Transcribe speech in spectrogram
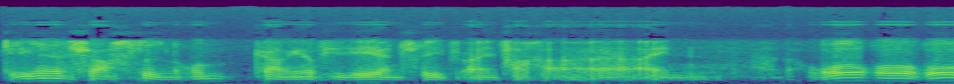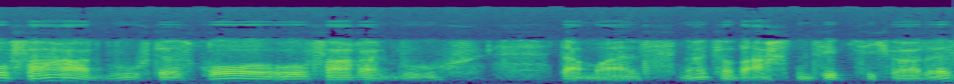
Klingelschachteln rum, kam ich auf die Idee und schrieb einfach äh, ein Roro-Ro-Fahrradbuch, das Roro-Ro-Fahrradbuch. Damals, 1978 war das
